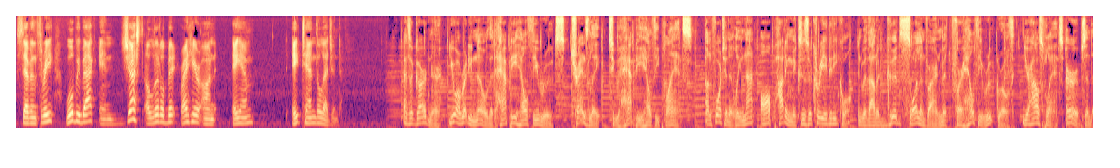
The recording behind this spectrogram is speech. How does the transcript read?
2473. We'll be back in just a little bit right here on AM 810 The Legend. As a gardener, you already know that happy, healthy roots translate to happy, healthy plants. Unfortunately, not all potting mixes are created equal, and without a good soil environment for healthy root growth, your houseplants, herbs, and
